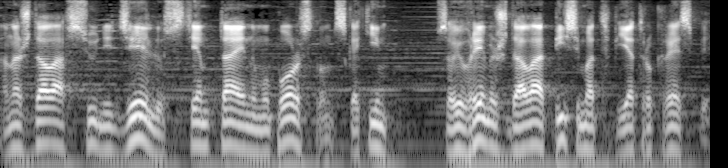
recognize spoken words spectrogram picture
Она ждала всю неделю с тем тайным упорством, с каким в свое время ждала писем от Пьетро Креспи.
